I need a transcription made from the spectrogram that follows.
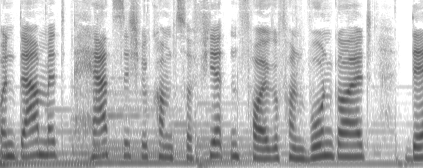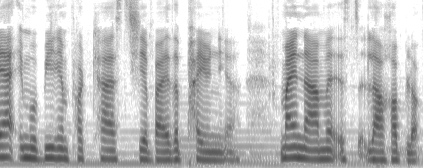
Und damit herzlich willkommen zur vierten Folge von Wohngold, der Immobilienpodcast hier bei The Pioneer. Mein Name ist Laura Block.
